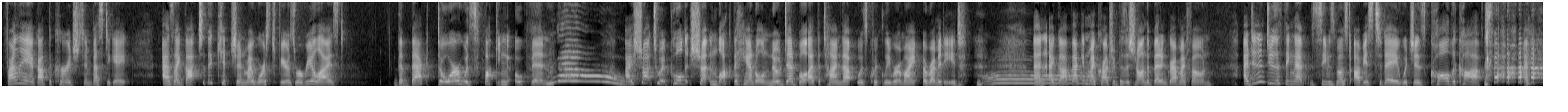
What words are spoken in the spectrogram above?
Finally, I got the courage to investigate. As I got to the kitchen, my worst fears were realized. The back door was fucking open. No. I shot to it, pulled it shut, and locked the handle. No deadbolt at the time that was quickly remi- uh, remedied. and I got back in my crouching position on the bed and grabbed my phone. I didn't do the thing that seems most obvious today, which is call the cops. I,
